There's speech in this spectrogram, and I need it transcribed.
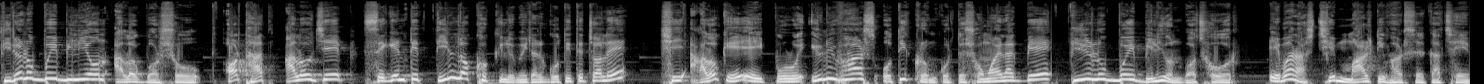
তিরানব্বই বিলিয়ন আলোকবর্ষ অর্থাৎ আলো যে সেকেন্ডে তিন লক্ষ কিলোমিটার গতিতে চলে, সেই আলোকে এই পুরো ইউনিভার্স অতিক্রম করতে সময় লাগবে তিরানব্বই বিলিয়ন বছর। এবার আসছি মাল্টিভার্সের কাছে।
